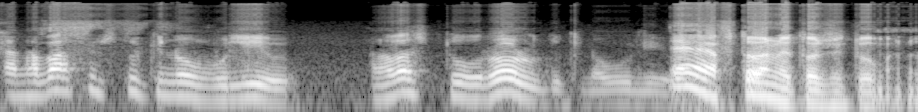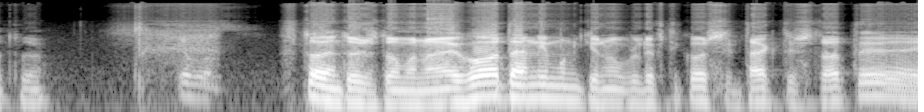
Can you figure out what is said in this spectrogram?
αναβάθμιση του Κοινοβουλίου, αναβάθμιση του ρόλου του Κοινοβουλίου. Ε, αυτό είναι το ζητούμενο. Το. Λοιπόν, Αυτό είναι το ζητούμενο. Εγώ όταν ήμουν κοινοβουλευτικός συντάκτης τότε,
